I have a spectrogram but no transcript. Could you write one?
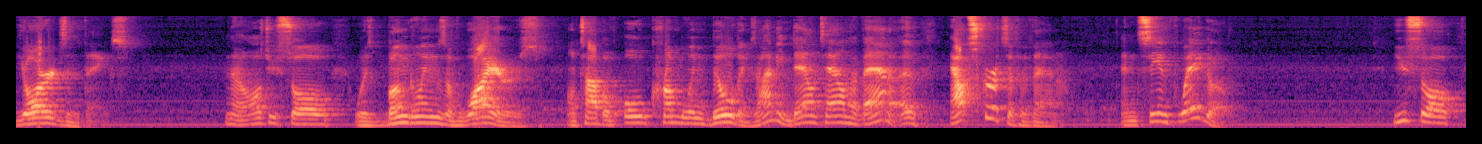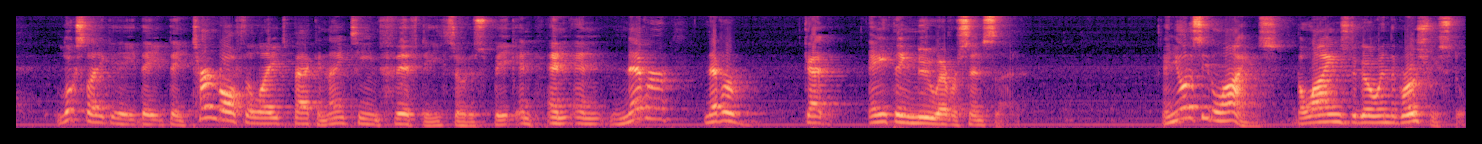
yards and things. No, all you saw was bunglings of wires on top of old crumbling buildings. I mean, downtown Havana, uh, outskirts of Havana, and Cienfuego. You saw, looks like a, they, they turned off the lights back in 1950, so to speak, and, and, and never, never got anything new ever since then. And you ought to see the lines the lines to go in the grocery store,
